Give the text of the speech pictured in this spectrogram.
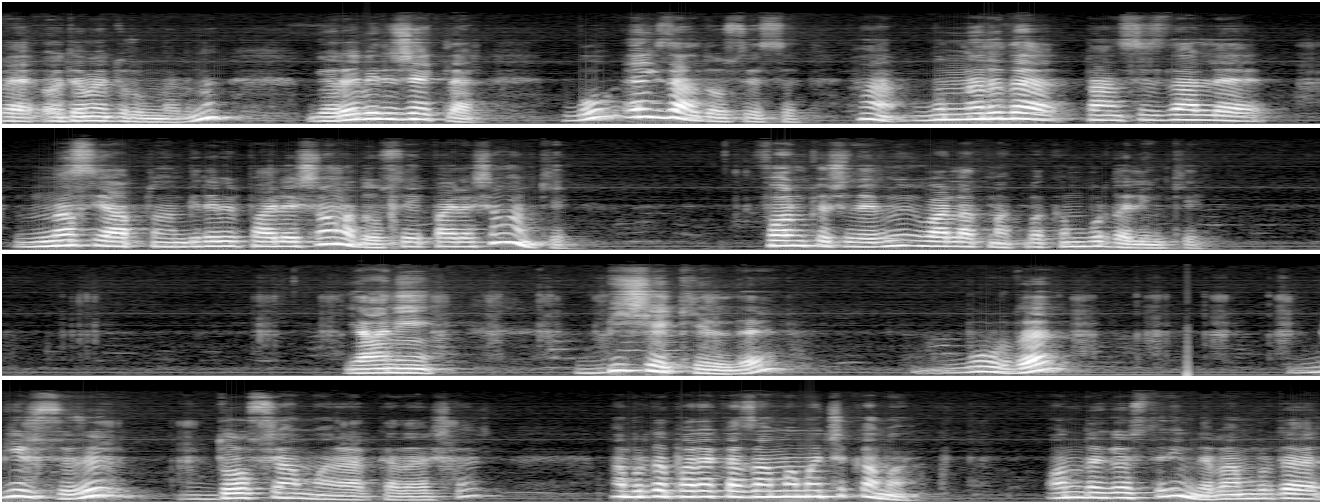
ve ödeme durumlarını görebilecekler. Bu Excel dosyası. Ha, bunları da ben sizlerle nasıl yaptığını birebir paylaşırım ama dosyayı paylaşamam ki. Form köşelerini yuvarlatmak. Bakın burada linki. Yani bir şekilde burada bir sürü dosyam var arkadaşlar. Ha burada para kazanmam açık ama onu da göstereyim de ben burada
